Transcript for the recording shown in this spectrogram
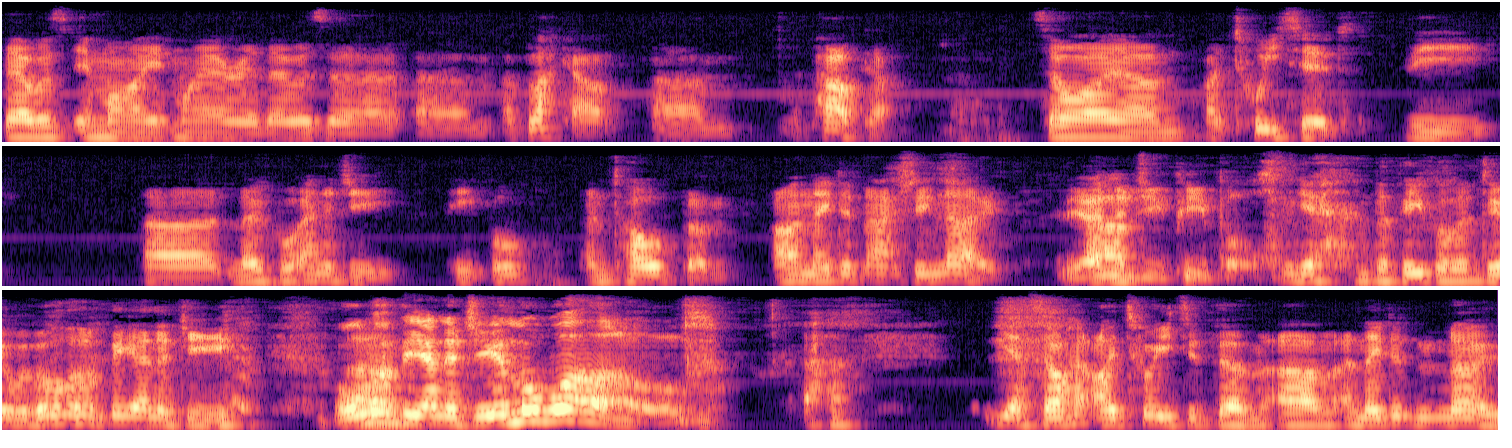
there was in my, my area there was a, um, a blackout, um, a power cut. So I I tweeted the uh, local energy people and told them, and they didn't actually know. The Um, energy people, Yeah, the people that deal with all of the energy. all um, of the energy in the world. yeah, so I, I tweeted them, um, and they didn't know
